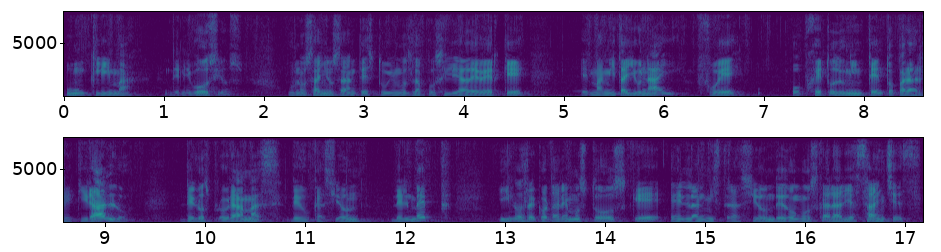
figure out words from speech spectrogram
un clima de negocios. Unos años antes tuvimos la posibilidad de ver que eh, Mamita Yunay fue objeto de un intento para retirarlo de los programas de educación del MEP. Y nos recordaremos todos que en la administración de don Oscar Arias Sánchez,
